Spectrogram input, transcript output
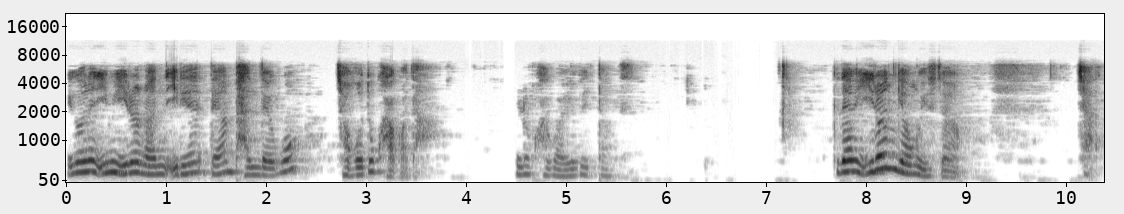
이거는 이미 일어난 일에 대한 반대고 적어도 과거다. 물론 과거 완료도 있다고 했어. 그 다음에 이런 경우 있어요. 자,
